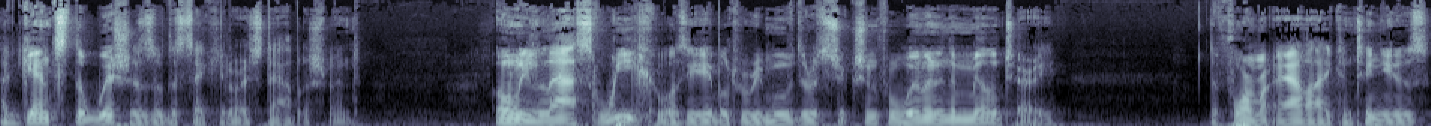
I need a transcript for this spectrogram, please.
against the wishes of the secular establishment. Only last week was he able to remove the restriction for women in the military, the former ally continues,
